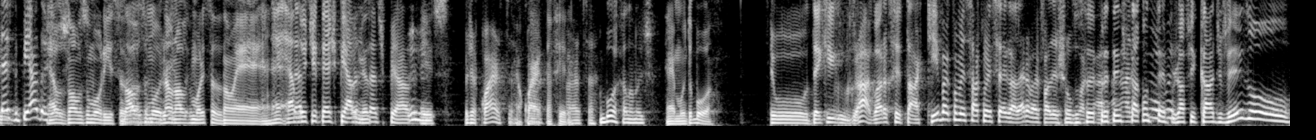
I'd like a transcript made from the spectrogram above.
teste de piadas. É né? os novos humoristas. Novos humoristas. Não, novos humoristas não. É, é, é a noite de teste de piada Hoje mesmo. Teste de piada. Uhum. Isso. Hoje é quarta? É quarta-feira. Quarta. Boa aquela noite. É muito boa. Eu tenho que. Ah, agora que você tá aqui, vai começar a conhecer a galera, vai fazer show Mas você caralho. pretende ficar quanto tempo? Já ficar de vez ou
